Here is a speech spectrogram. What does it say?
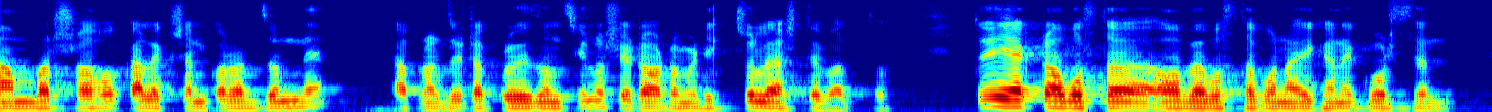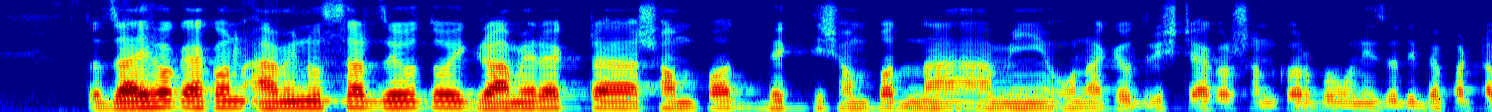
নাম্বার সহ কালেকশন করার জন্য আপনার যেটা প্রয়োজন ছিল সেটা অটোমেটিক চলে আসতে পারতো। তো এই একটা অবস্থা, অব্যবস্থাপনা এখানে করছেন। তো যাই হোক, এখন আমিনুস স্যার যেহেতু ওই গ্রামের একটা সম্পদ, ব্যক্তি সম্পদ না, আমি ওনাকেও দৃষ্টি আকর্ষণ করব। উনি যদি ব্যাপারটা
